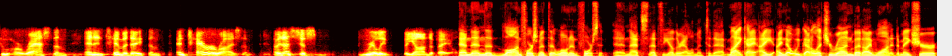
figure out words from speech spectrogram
to harass them and intimidate them and terrorize them. I mean, that's just really beyond the pale. And then the law enforcement that won't enforce it, and that's that's the other element to that. Mike, I, I, I know we've got to let you run, but I wanted to make sure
